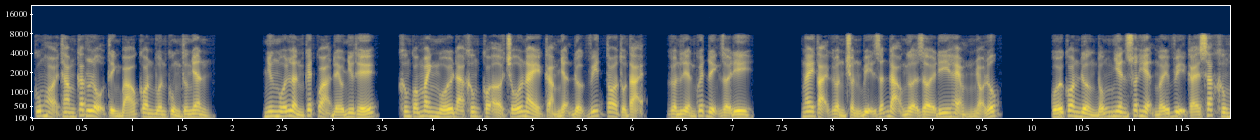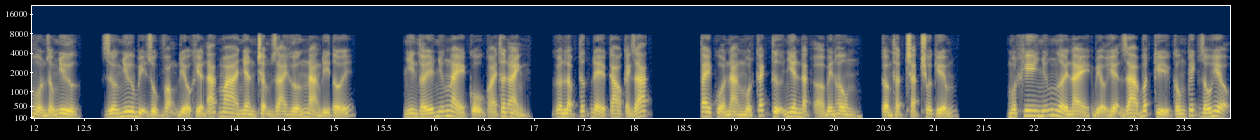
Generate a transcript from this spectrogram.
cũng hỏi thăm các lộ tình báo con buôn cùng thương nhân. Nhưng mỗi lần kết quả đều như thế, không có manh mối đã không có ở chỗ này cảm nhận được vít to tồn tại, gần liền quyết định rời đi. Ngay tại gần chuẩn bị dẫn đạo ngựa rời đi hẻm nhỏ lúc, cuối con đường đống nhiên xuất hiện mấy vị cái sắc không hồn giống như, dường như bị dục vọng điều khiển ác ma nhân chậm dai hướng nàng đi tới. Nhìn thấy những này cổ quái thân ảnh, gần lập tức đề cao cảnh giác. Tay của nàng một cách tự nhiên đặt ở bên hông, cầm thật chặt chuôi kiếm. Một khi những người này biểu hiện ra bất kỳ công kích dấu hiệu,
